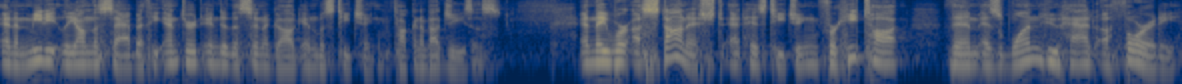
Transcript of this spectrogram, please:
and immediately on the Sabbath, he entered into the synagogue and was teaching, talking about Jesus. And they were astonished at his teaching, for he taught them as one who had authority,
